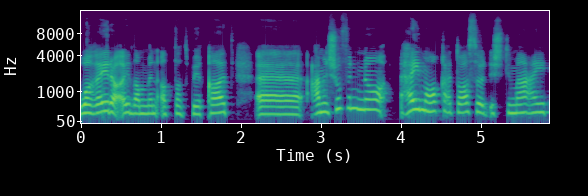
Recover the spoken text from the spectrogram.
وغيرها أيضا من التطبيقات. آه عم نشوف أنه هي مواقع التواصل الاجتماعي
